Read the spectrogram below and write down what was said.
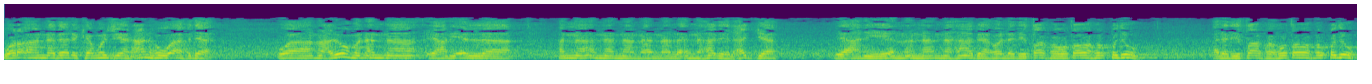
ورأى أن ذلك مجزيا عنه وأهدى. ومعلوم أن يعني أن أن أن, أن, أن, أن هذه الحجة يعني أن, أن, أن هذا هو الذي طافه طواف القدوم الذي طافه طواف القدوم.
